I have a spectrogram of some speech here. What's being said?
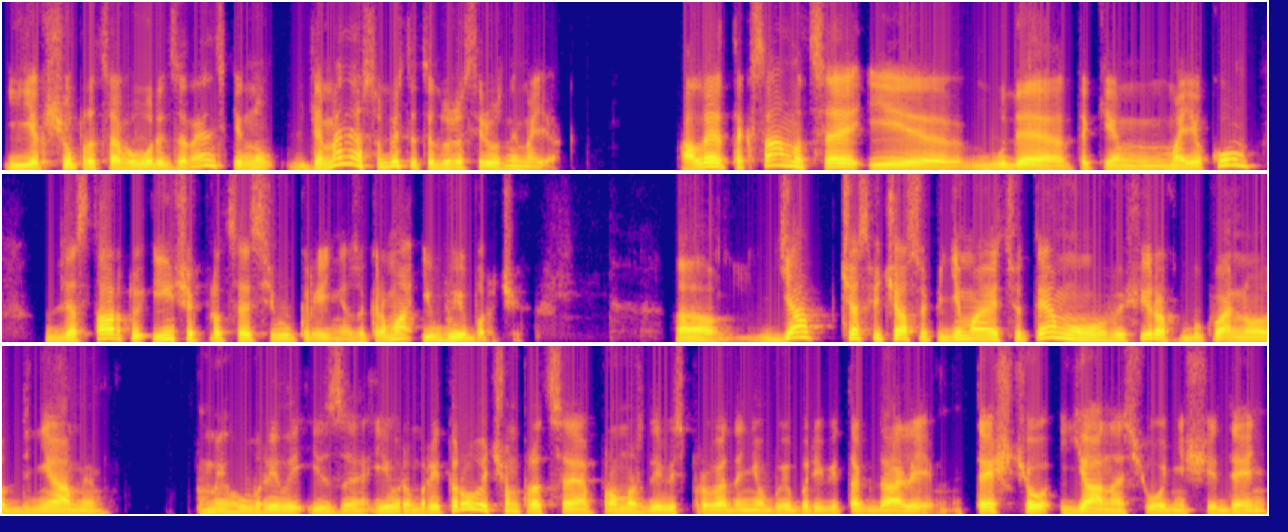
І якщо про це говорить Зеленський, ну для мене особисто це дуже серйозний маяк. Але так само це і буде таким маяком для старту інших процесів в Україні, зокрема і виборчих. Е, Я час від часу піднімаю цю тему в ефірах буквально днями. Ми говорили із Ігорем Рейтеровичем про це, про можливість проведення виборів і так далі. Те, що я на сьогоднішній день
